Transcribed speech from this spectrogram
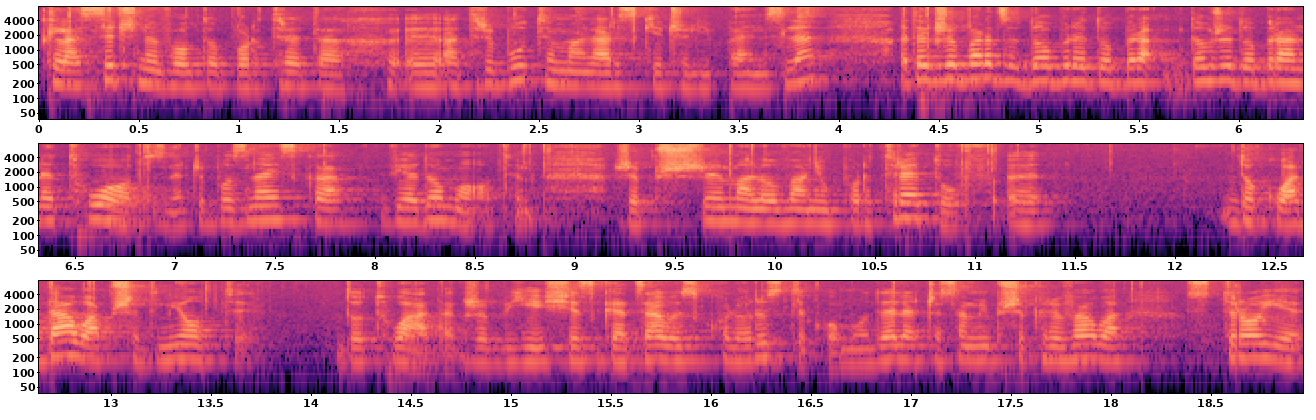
klasyczne w autoportretach e, atrybuty malarskie, czyli pędzle, a także bardzo dobre, dobra, dobrze dobrane tło, to znaczy Boznańska wiadomo o tym, że przy malowaniu portretów e, dokładała przedmioty do tła, tak żeby jej się zgadzały z kolorystyką modela. Czasami przykrywała stroje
